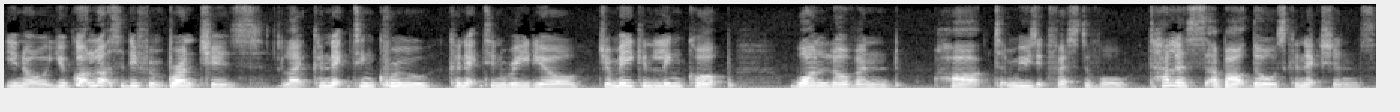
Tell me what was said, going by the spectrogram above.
you know, you've got lots of different branches like Connecting Crew, Connecting Radio, Jamaican Link Up, One Love and Heart Music Festival. Tell us about those connections.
